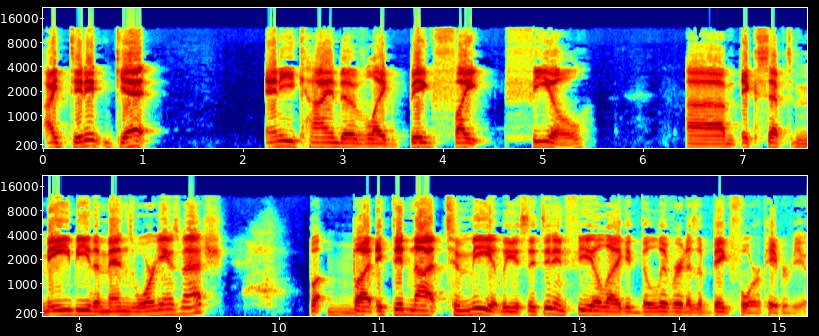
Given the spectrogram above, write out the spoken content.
I didn't get any kind of like big fight feel, um, except maybe the men's War Games match. But Mhm. but it did not, to me at least, it didn't feel like it delivered as a big four pay per view.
